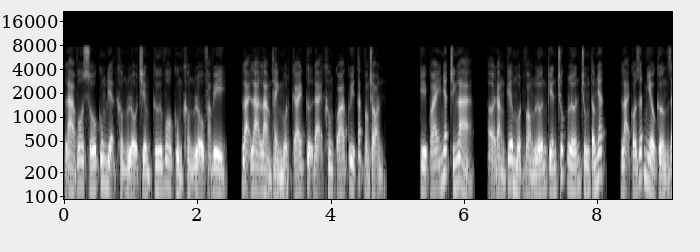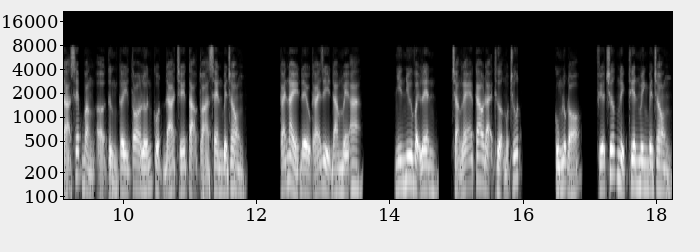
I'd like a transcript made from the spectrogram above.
là vô số cung điện khổng lồ chiếm cứ vô cùng khổng lồ phạm vi, lại là làm thành một cái cự đại không quá quy tắc vòng tròn. Kỳ quái nhất chính là, ở đằng kia một vòng lớn kiến trúc lớn trung tâm nhất, lại có rất nhiều cường giả xếp bằng ở từng cây to lớn cột đá chế tạo tòa sen bên trong. Cái này đều cái gì đam mê a? Nhìn như vậy lên, chẳng lẽ cao đại thượng một chút? Cùng lúc đó, phía trước nghịch thiên minh bên trong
